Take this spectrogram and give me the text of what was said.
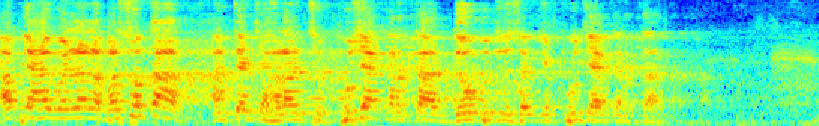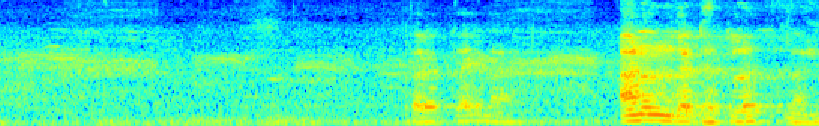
आपल्या आई वडिलाला बसवतात आणि त्यांच्या हाडांची पूजा करतात देवपूजेसारखी पूजा करतात. फरक काय ना? आनंद ढकलत नाही.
